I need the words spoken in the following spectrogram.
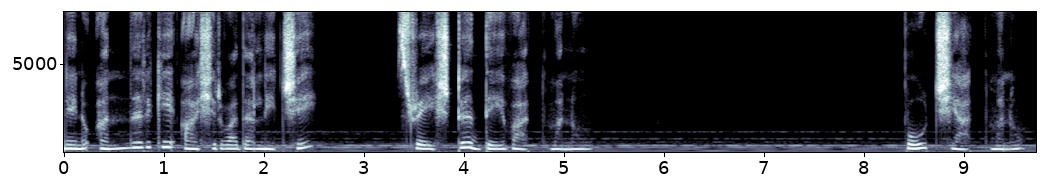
నేను అందరికీ ఆశీర్వాదాలనిచ్చే శ్రేష్ఠ దేవాత్మను. పూజ్యాత్మను.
